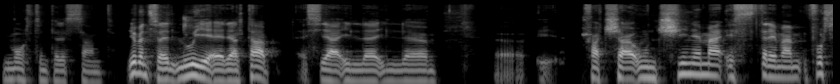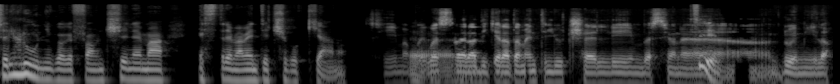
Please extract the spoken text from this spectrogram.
molto interessante. Io penso che lui in realtà sia il, il uh, faccia un cinema estremamente, forse è l'unico che fa un cinema estremamente cecocchiano. Sì, ma poi eh, questo era dichiaratamente gli uccelli in versione sì. 2000.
